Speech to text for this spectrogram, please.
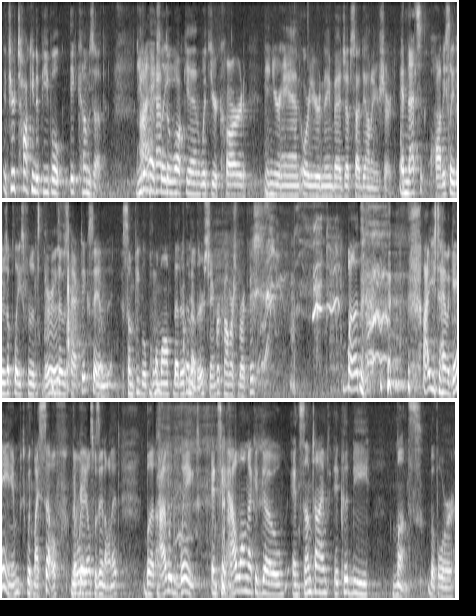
If you're talking to people, it comes up. You don't I have to walk in with your card in your hand or your name badge upside down on your shirt. And that's obviously there's a place for There is. those tactics, and some people pull them off better than others. Chamber of Commerce breakfast. But I used to have a game with myself. Nobody Okay. else was in on it. But I would wait and see how long I could go, and sometimes it could be months before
